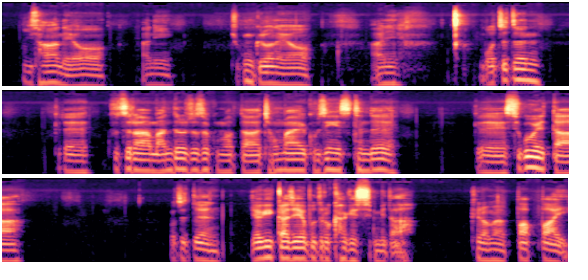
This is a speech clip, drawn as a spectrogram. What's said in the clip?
이상하네요. 아니, 조금 그러네요. 아니, 뭐 어쨌든 그래 구슬아 만들어줘서 고맙다. 정말 고생했을 텐데 그래 수고했다. 어쨌든 여기까지 해보도록 하겠습니다. 그러면 빠빠이.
